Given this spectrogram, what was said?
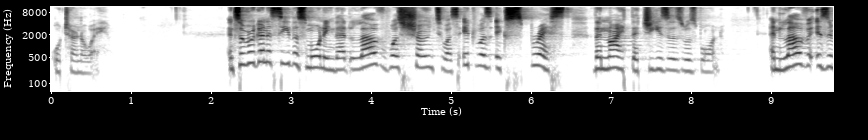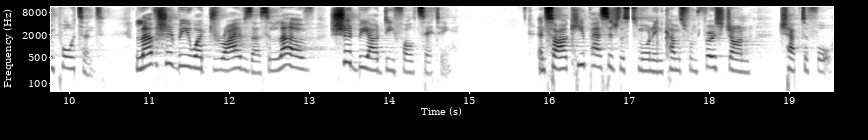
or turn away. And so we're going to see this morning that love was shown to us. It was expressed the night that Jesus was born. And love is important. Love should be what drives us. Love should be our default setting. And so our key passage this morning comes from 1 John chapter 4.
